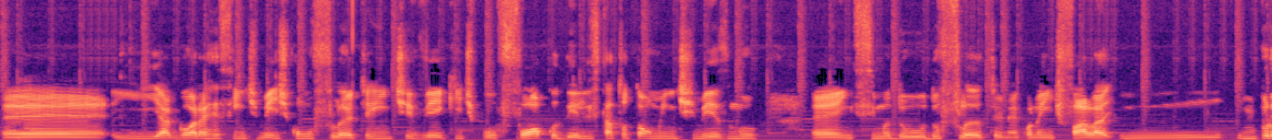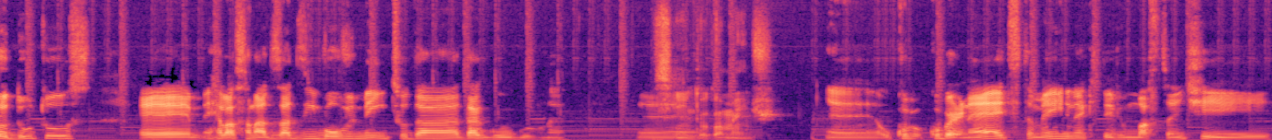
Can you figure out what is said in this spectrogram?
É, e agora, recentemente, com o Flutter, a gente vê que tipo, o foco deles está totalmente mesmo é, em cima do, do Flutter, né? Quando a gente fala em, em produtos é, relacionados a desenvolvimento da, da Google, né? Sim, totalmente. É, o Ku- Kubernetes também, né? Que teve bastante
